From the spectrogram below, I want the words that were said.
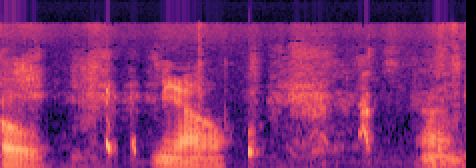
oh, meow. Um,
